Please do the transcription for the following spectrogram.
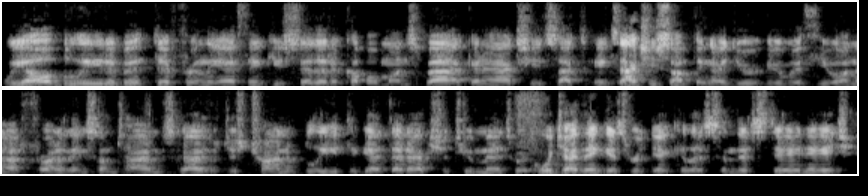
We all bleed a bit differently. I think you said that a couple months back, and actually, it's it's actually something I do agree with you on that front. I think sometimes guys are just trying to bleed to get that extra two minutes, which I think is ridiculous in this day and age.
